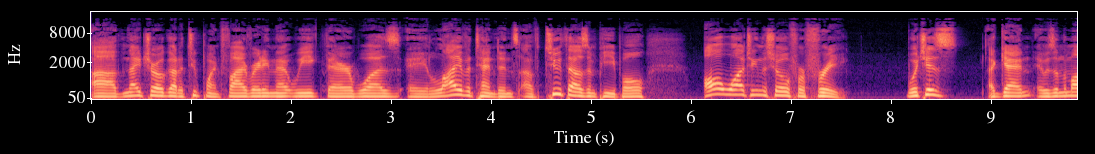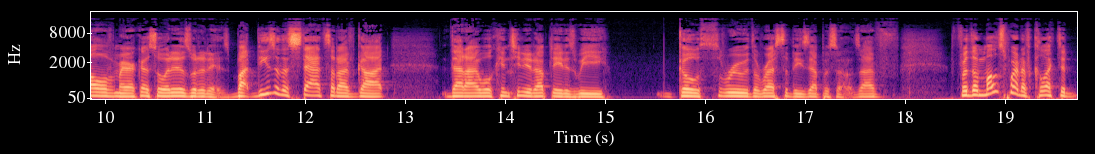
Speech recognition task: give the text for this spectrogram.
Uh, Nitro got a 2.5 rating that week. There was a live attendance of 2,000 people, all watching the show for free, which is again, it was in the Mall of America, so it is what it is. But these are the stats that I've got that I will continue to update as we go through the rest of these episodes. I've, for the most part, I've collected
